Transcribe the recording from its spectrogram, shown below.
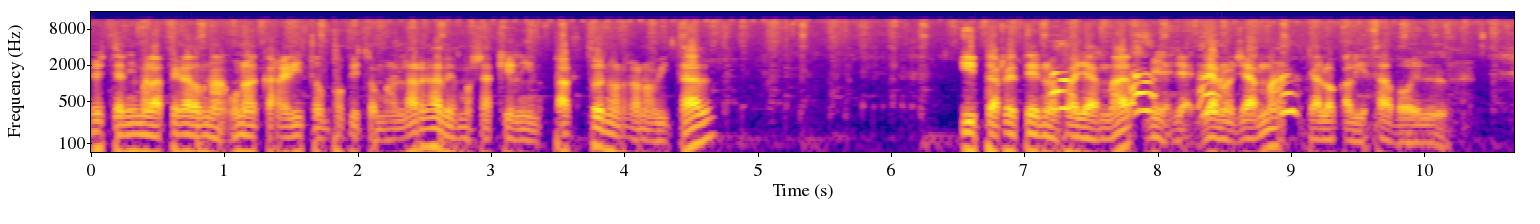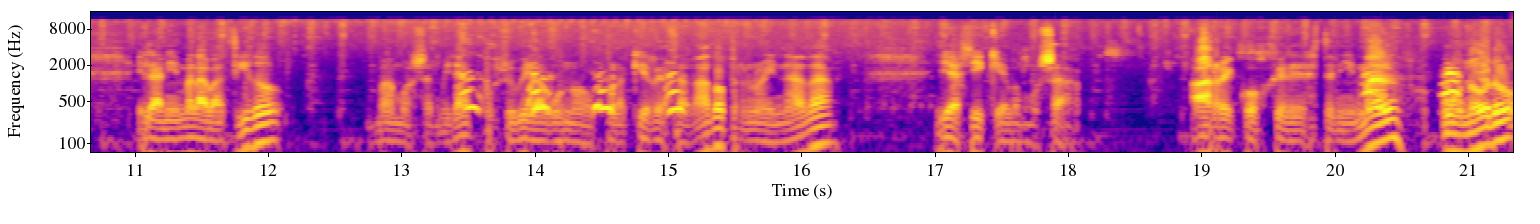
Este animal ha pegado una, una carrerita un poquito más larga vemos aquí el impacto en órgano vital y Perrete nos va a llamar, ya, nos llama, ya ha localizado el, el animal abatido, Vamos a mirar por si hubiera alguno por aquí rezagado, pero no hay nada. Y así que vamos a, a recoger este animal. Un oro,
